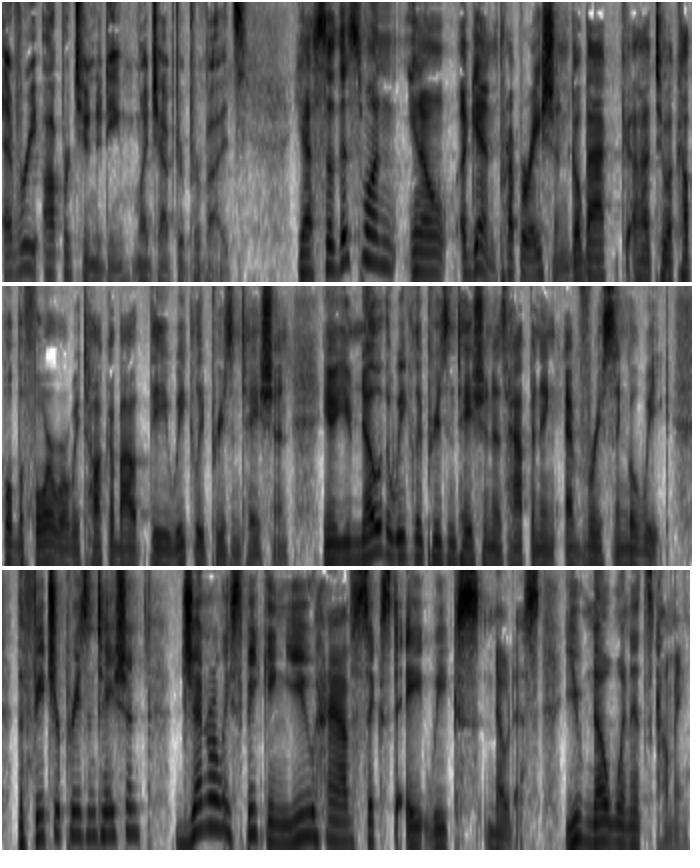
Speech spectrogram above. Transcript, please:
every opportunity my chapter provides. Yeah, so this one, you know, again, preparation. Go back uh, to a couple before where we talk about the weekly presentation. You know, you know the weekly presentation is happening every single week. The feature presentation, generally speaking, you have 6 to 8 weeks notice. You know when it's coming.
